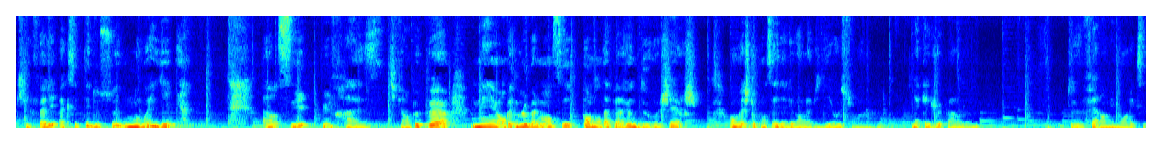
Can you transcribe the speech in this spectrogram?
qu'il fallait accepter de se noyer. Alors c'est une phrase un peu peur, mais en fait globalement c'est pendant ta période de recherche. En vrai je te conseille d'aller voir la vidéo sur euh, laquelle je parle de faire un mémoire, etc.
